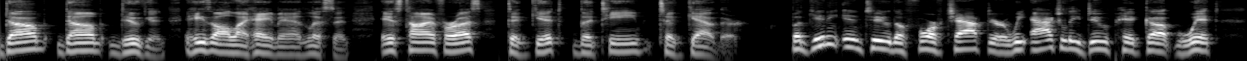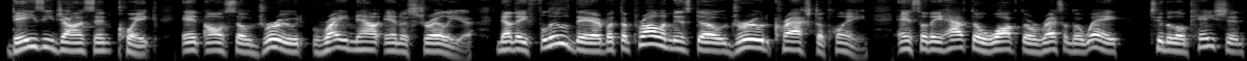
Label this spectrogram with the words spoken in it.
Dum Dum Dugan. And he's all like, hey, man, listen, it's time for us to get the team together. But getting into the fourth chapter, we actually do pick up with Daisy Johnson, Quake, and also Druid right now in Australia. Now they flew there, but the problem is though, Druid crashed a plane. And so they have to walk the rest of the way to the location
